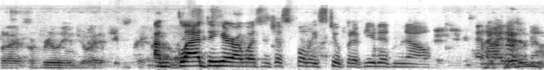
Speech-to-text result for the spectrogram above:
but I- I've really enjoyed it. I'm glad to hear I wasn't just fully stupid if you didn't know and I didn't know.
